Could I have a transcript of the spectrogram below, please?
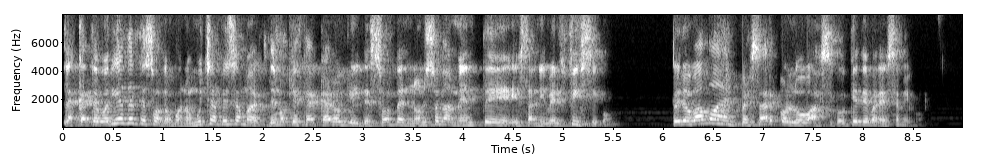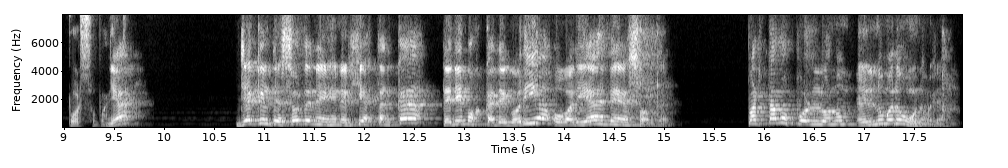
las categorías del desorden, bueno, muchas veces tenemos que dejar claro que el desorden no solamente es a nivel físico, pero vamos a empezar con lo básico. ¿Qué te parece, amigo? Por supuesto. ¿Ya? Ya que el desorden es energía estancada, tenemos categorías o variedades de desorden. Partamos por el número uno, mira.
